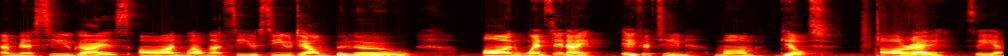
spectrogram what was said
I'm going to see you guys on, well, not see you, see you down below on Wednesday night, 8.15, Mom Guilt. Alrighty, see ya.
